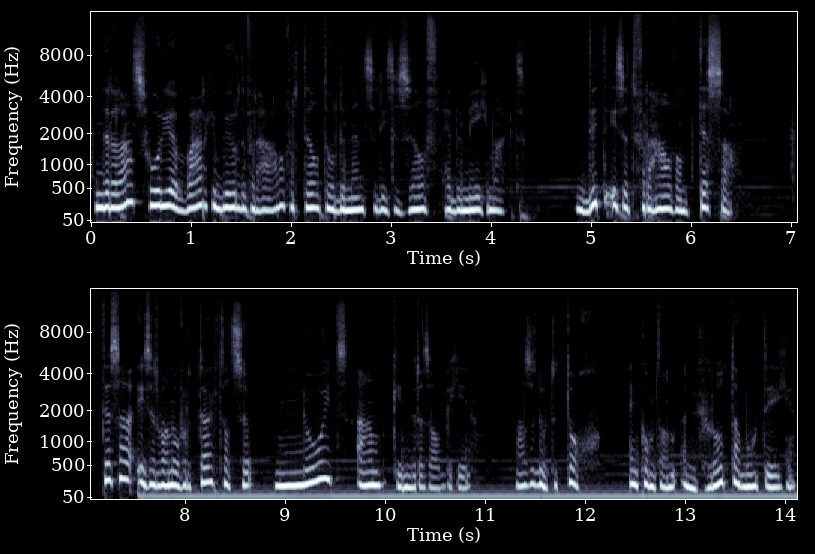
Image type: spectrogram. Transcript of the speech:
In de Relaas hoor je waargebeurde verhalen verteld door de mensen die ze zelf hebben meegemaakt. Dit is het verhaal van Tessa. Tessa is ervan overtuigd dat ze nooit aan kinderen zal beginnen. Maar ze doet het toch en komt dan een groot taboe tegen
